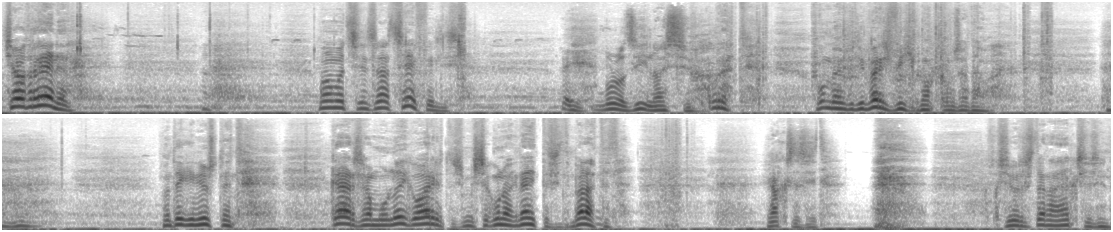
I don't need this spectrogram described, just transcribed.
tšau, treener. ma mõtlesin, sa oled Seefieldis. ei, mul on siin asju. kurat, homme pidi päris vihma hakkama sadama. ma tegin just need käärsammu lõiguharjutusi, mis sa kunagi näitasid, mäletad? jaksasid? kusjuures täna jaksasin.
